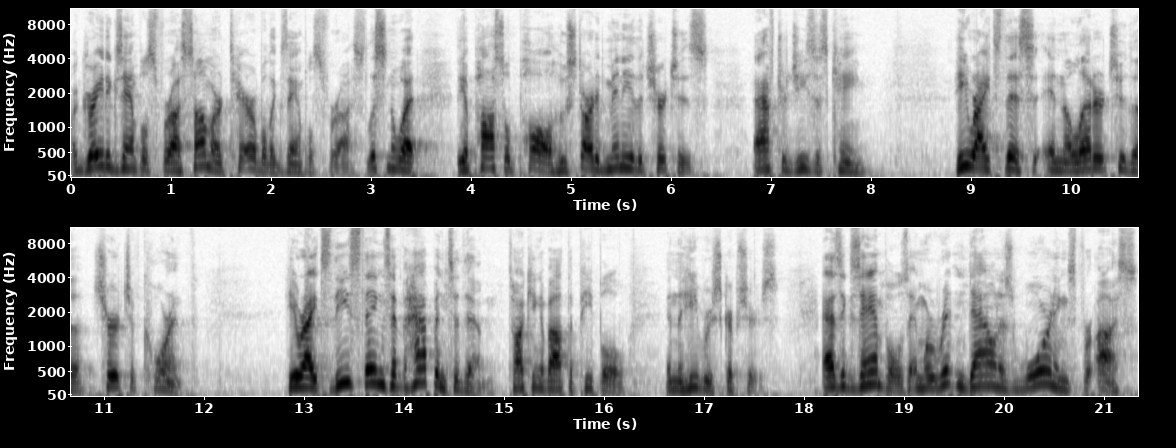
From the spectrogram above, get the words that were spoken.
are great examples for us, some are terrible examples for us. Listen to what the Apostle Paul, who started many of the churches after Jesus came, he writes this in a letter to the church of Corinth. He writes, These things have happened to them, talking about the people in the Hebrew scriptures, as examples, and were written down as warnings for us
